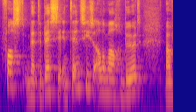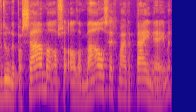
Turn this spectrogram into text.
vast met de beste intenties allemaal gebeurd. Maar we doen het pas samen als we allemaal zeg maar de pijn nemen.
